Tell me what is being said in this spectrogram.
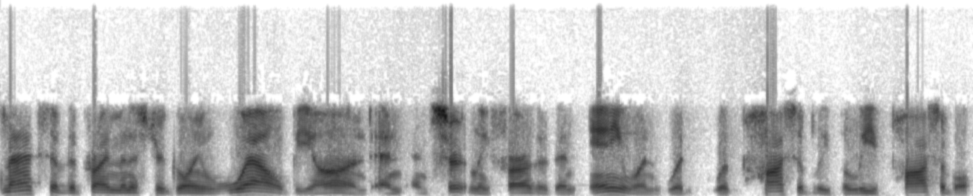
smacks of the prime minister going well beyond and, and certainly farther than anyone would, would possibly believe possible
